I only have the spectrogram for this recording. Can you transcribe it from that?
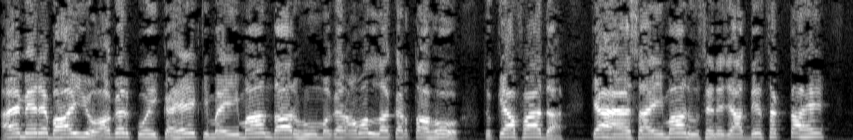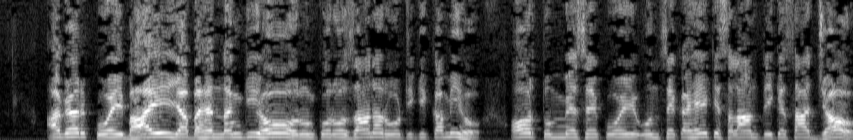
اے میرے بھائیوں اگر کوئی کہے کہ میں ایماندار ہوں مگر عمل نہ کرتا ہو، تو کیا فائدہ؟ کیا ایسا ایمان اسے نجات دے سکتا ہے؟ اگر کوئی بھائی یا بہن ننگی ہو اور ان کو روزانہ روٹی کی کمی ہو، اور تم میں سے کوئی ان سے کہے کہ سلامتی کے ساتھ جاؤ،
